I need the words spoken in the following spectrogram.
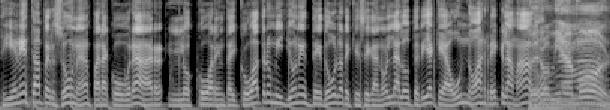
tiene esta persona para cobrar los 44 millones de dólares que se ganó en la lotería que aún no ha reclamado. Pero mi amor.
